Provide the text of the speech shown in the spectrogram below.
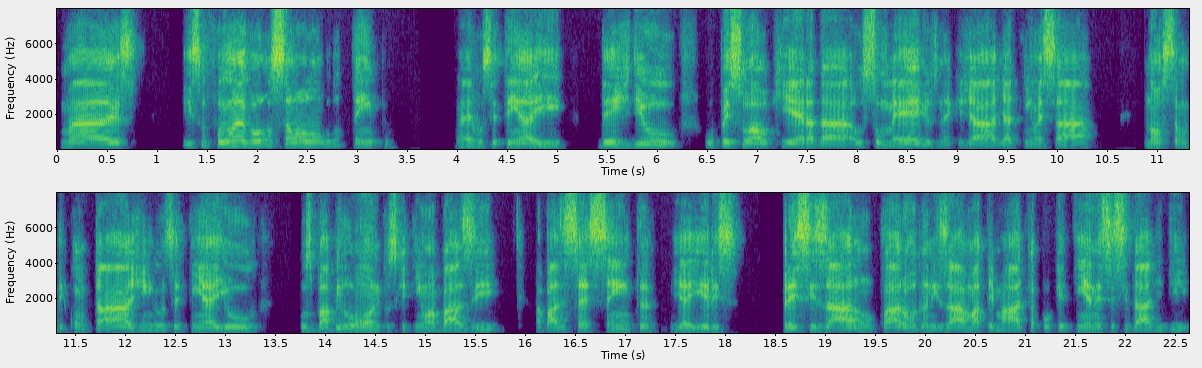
mas isso foi uma evolução ao longo do tempo. Né? Você tem aí desde o, o pessoal que era da os sumérios, né, que já, já tinham essa noção de contagem, você tinha aí o, os babilônicos que tinham a base a base 60, e aí eles precisaram, claro, organizar a matemática porque tinha necessidade de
